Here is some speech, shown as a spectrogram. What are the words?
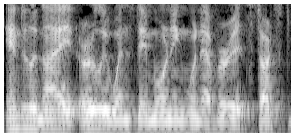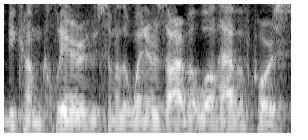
into the night, early Wednesday morning, whenever it starts to become clear who some of the winners are. But we'll have, of course,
